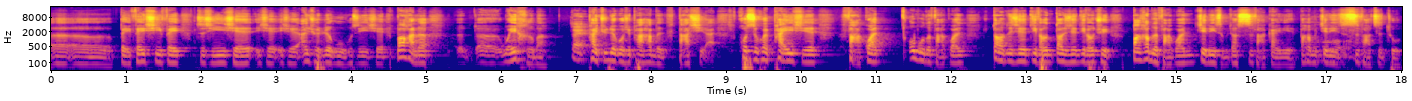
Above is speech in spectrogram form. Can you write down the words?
呃呃北非、西非执行一些一些一些安全任务，或是一些包含了呃呃维和嘛，对，派军队过去怕他们打起来，或是会派一些法官，欧盟的法官。到那些地方，到那些地方去帮他们的法官建立什么叫司法概念，帮他们建立司法制度，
